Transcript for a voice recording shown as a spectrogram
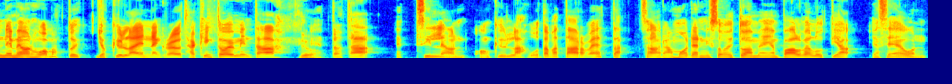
ne me on huomattu jo kyllä ennen growth hacking-toimintaa, että tota, että sille on, on kyllä huutava tarve, että saadaan modernisoitua meidän palvelut ja, ja se on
